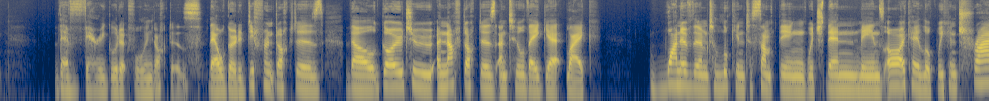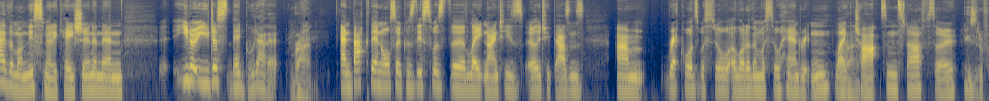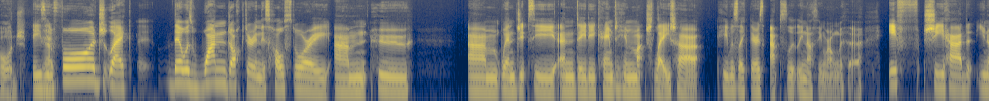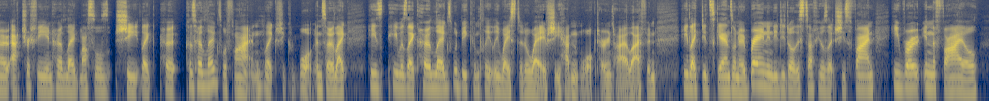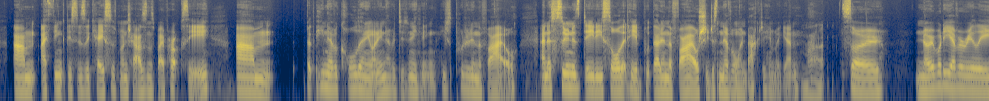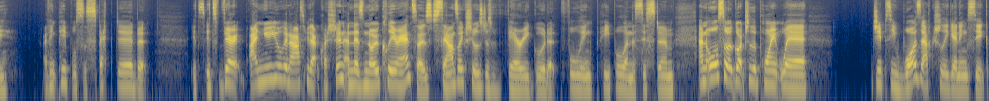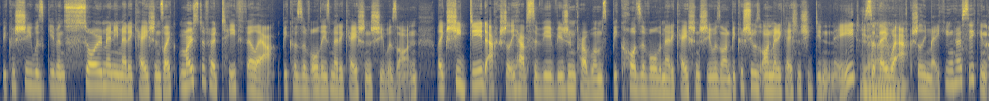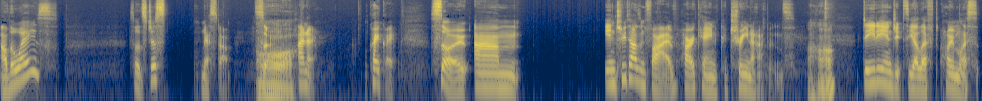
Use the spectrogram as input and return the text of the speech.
they're very good at fooling doctors. They'll go to different doctors. They'll go to enough doctors until they get like one of them to look into something, which then means, oh, okay, look, we can try them on this medication. And then, you know, you just, they're good at it Right. and back then also because this was the late 90s early 2000s um, records were still a lot of them were still handwritten like Right. charts and stuff so Easy to forge. easy Yeah. to forge like there was one doctor in this whole story um, who um, when gypsy and Dee Dee came to him much later he was like there is absolutely nothing wrong with her. If she had you know atrophy in her leg muscles she like her because her legs were fine like she could walk. And so like he's he was like her legs would be completely wasted away if she hadn't walked her entire life. And he like did scans on her brain and he did all this stuff. He was like she's fine. He wrote in the file um, I think this is a case of Munchausen's by proxy. Um, but he never called anyone. He never did anything. He just put it in the file. And as soon as Dee Dee saw that he had put that in the file, she just never went back to him again. Right. So nobody ever really. I think people suspected, but it's it's very. I knew you were going to ask me that question, and there's no clear answers. It sounds like she was just very good at fooling people and the system, and also it got to the point where Gypsy was actually getting sick because she was given so many medications. Like most of her teeth fell out because of all these medications she was on. Like she did actually have severe vision problems because of all the medications she was on, because she was on medication she didn't need. So they were actually making her sick in other ways. So it's just messed up. So oh, I know. Cray cray. So, um, in 2005, Hurricane Katrina happens. uh huh. Dee Dee and Gypsy are left homeless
